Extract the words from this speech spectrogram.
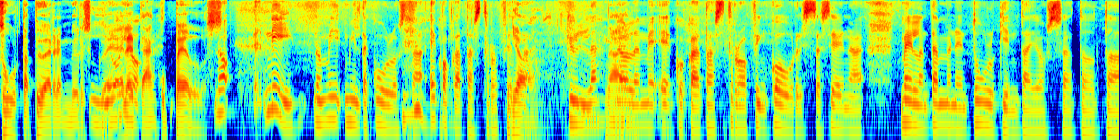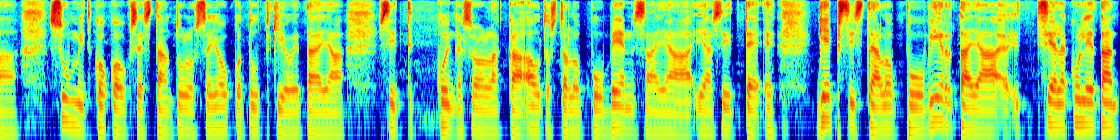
suurta pyörämyrskyä ja eletään kuin pellossa. No niin, no mi- miltä kuulostaa ekokatastrofilta? Kyllä, Näin. me olemme ekokatastrofin kourissa. Siinä, meillä on tämmöinen tulkinta, jossa tota, summit kokouksesta on tulossa joukko tutkijoita ja sitten kuinka se ollakaan, autosta loppuu bensa ja, ja sitten Gepsistä loppuu virta ja siellä kuljetaan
